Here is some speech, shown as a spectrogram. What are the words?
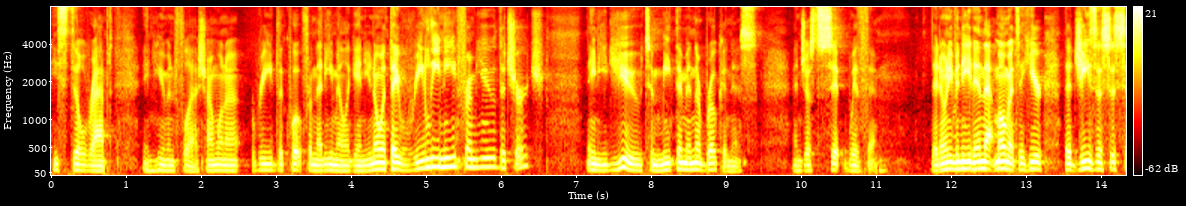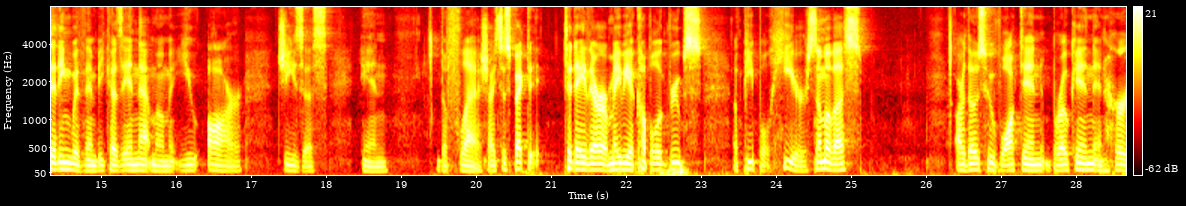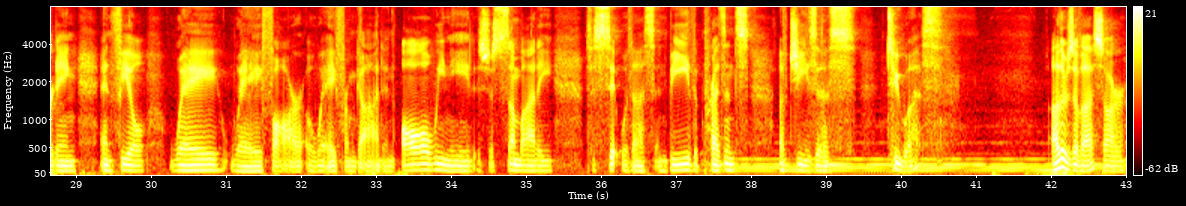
He's still wrapped in human flesh. I want to read the quote from that email again. You know what they really need from you, the church? They need you to meet them in their brokenness and just sit with them. They don't even need in that moment to hear that Jesus is sitting with them because in that moment you are Jesus in the flesh. I suspect today there are maybe a couple of groups of people here. Some of us are those who've walked in broken and hurting and feel way, way far away from God. And all we need is just somebody to sit with us and be the presence of Jesus to us. Others of us are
